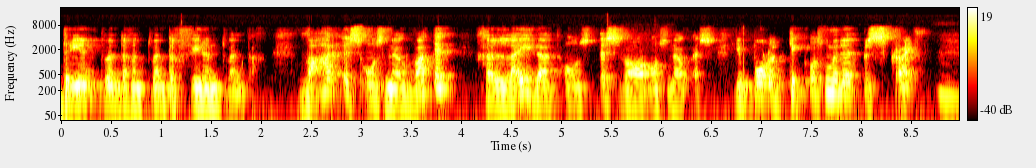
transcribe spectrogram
23 en 2024. Waar is ons nou? Wat het gelei dat ons is waar ons nou is? Die politiek, ons moet dit beskryf. Hmm.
